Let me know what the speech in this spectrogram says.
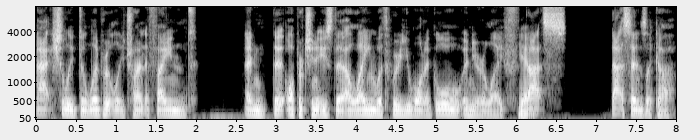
actually deliberately trying to find and the opportunities that align with where you want to go in your life? Yeah. That's that sounds like a,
